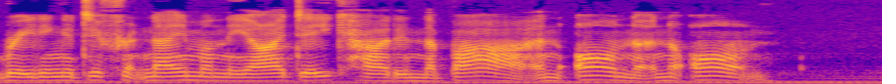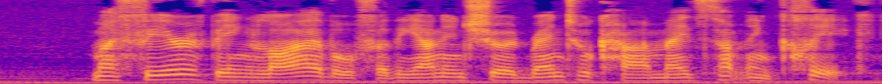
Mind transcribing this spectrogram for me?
reading a different name on the ID card in the bar, and on and on. My fear of being liable for the uninsured rental car made something click.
